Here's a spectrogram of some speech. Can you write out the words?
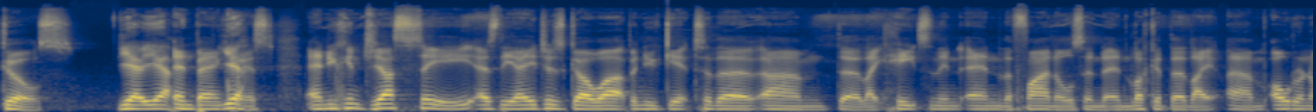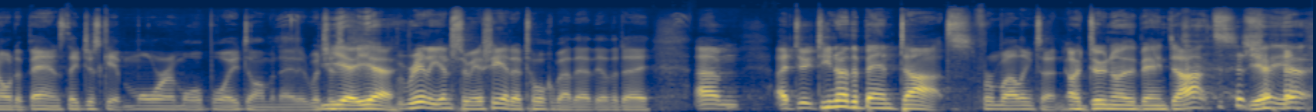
girls Yeah, yeah. in yeah. BandQuest, and you can just see as the ages go up and you get to the um, the like heats and then and the finals and, and look at the like um, older and older bands, they just get more and more boy dominated, which is Yeah, yeah. really interesting. We actually had a talk about that the other day. Um, I do. Do you know the band Darts from Wellington? I do know the band Darts. yeah, yeah.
